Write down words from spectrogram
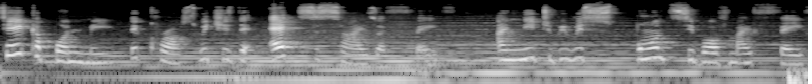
take upon me the cross, which is the exercise of faith. I need to be responsible of my faith.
